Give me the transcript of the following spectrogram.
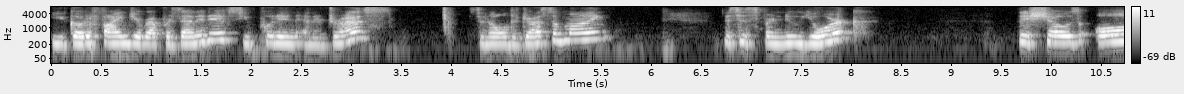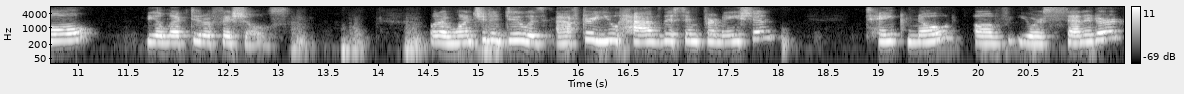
you go to find your representatives, you put in an address. It's an old address of mine. This is for New York. This shows all the elected officials. What I want you to do is after you have this information, take note of your senator.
